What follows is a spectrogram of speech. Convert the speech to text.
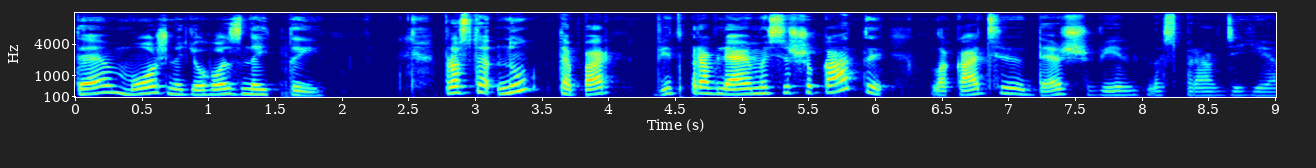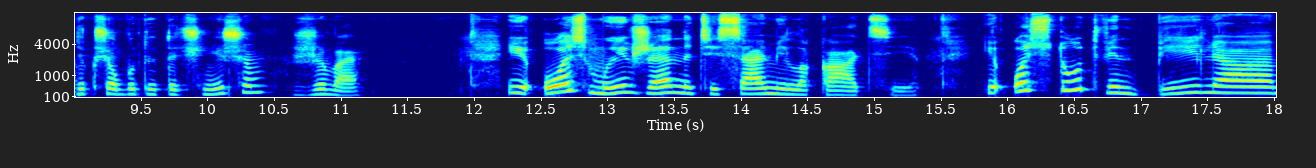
де можна його знайти. Просто, ну, тепер відправляємося шукати локацію, де ж він насправді є. Якщо бути точнішим, живе. І ось ми вже на тій самій локації. І ось тут він біля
